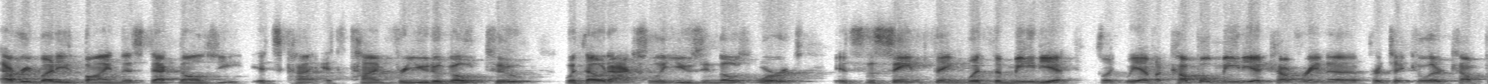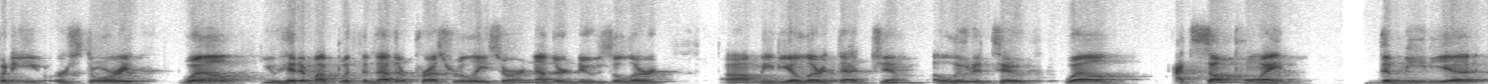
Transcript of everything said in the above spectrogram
everybody's buying this technology. It's kind, it's time for you to go too, without actually using those words. It's the same thing with the media. It's like we have a couple media covering a particular company or story. Well, you hit them up with another press release or another news alert, uh, media alert that Jim alluded to. Well, at some point, the media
